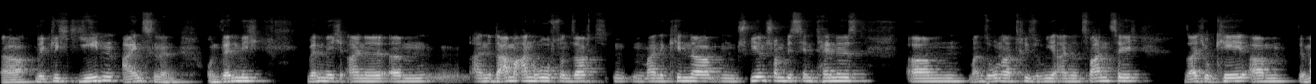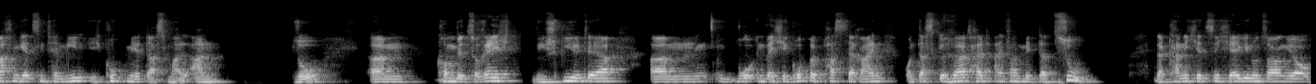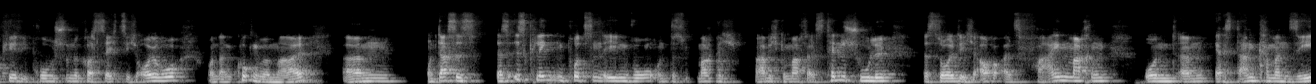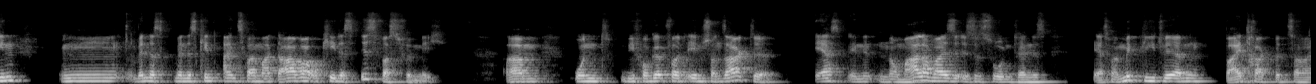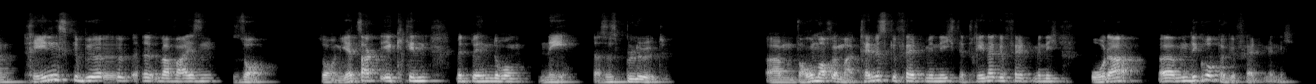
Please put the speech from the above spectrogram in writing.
Ja, wirklich jeden Einzelnen. Und wenn mich, wenn mich eine, ähm, eine Dame anruft und sagt, meine Kinder hm, spielen schon ein bisschen Tennis, ähm, mein Sohn hat Trisomie 21, sage ich, okay, ähm, wir machen jetzt einen Termin, ich gucke mir das mal an. So, ähm, kommen wir zurecht, wie spielt er, ähm, wo, in welche Gruppe passt er rein und das gehört halt einfach mit dazu. Da kann ich jetzt nicht hergehen und sagen, ja, okay, die Probestunde kostet 60 Euro und dann gucken wir mal. Ähm, und das ist, das ist Klinkenputzen irgendwo und das mache ich, habe ich gemacht als Tennisschule. Das sollte ich auch als Verein machen. Und ähm, erst dann kann man sehen, mh, hm, wenn das, wenn das Kind ein, zwei Mal da war, okay, das ist was für mich. Ähm, und wie Frau Göpfert eben schon sagte, erst in, normalerweise ist es so im Tennis, erstmal Mitglied werden, Beitrag bezahlen, Trainingsgebühr äh, überweisen, so. So, und jetzt sagt ihr Kind mit Behinderung, nee, das ist blöd. Ähm, warum auch immer. Tennis gefällt mir nicht, der Trainer gefällt mir nicht oder ähm, die Gruppe gefällt mir nicht.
